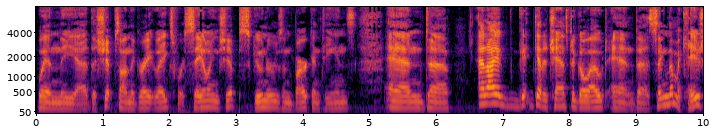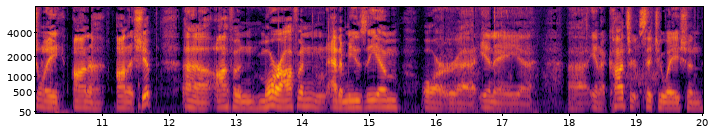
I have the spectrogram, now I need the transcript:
when the uh, the ships on the Great Lakes were sailing ships, schooners and barkentines, and uh, and I get a chance to go out and uh, sing them occasionally on a on a ship, uh, often more often at a museum or uh, in a uh, in a concert situation,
